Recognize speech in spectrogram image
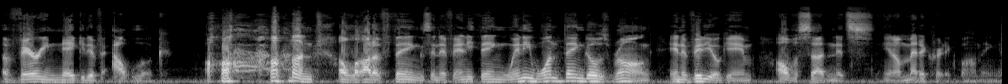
a very negative outlook on a lot of things. And if anything, when any one thing goes wrong in a video game, all of a sudden it's, you know, Metacritic bombing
